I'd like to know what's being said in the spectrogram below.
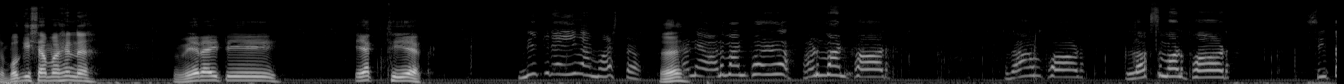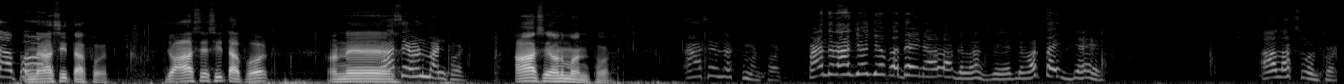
બગીચામાં છે ને વેરાયટી એકથી એક. નીકળે એવા મસ્ત. હે? અને હનુમાન ફળ હનુમાન ફળ રામ ફળ લક્ષ્મણ ફળ સીતાફળ. અને આ સીતાફળ. જો આ છે સીતાફળ અને આ છે હનુમાન ફળ. આ છે હનુમાન ફળ. આ છે લક્ષ્મણ ફળ. પાંદડા જોજો બધાને અલગ અલગ છે એટલે વર્તાઈ જાય. આ લક્ષ્મણ ફળ.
